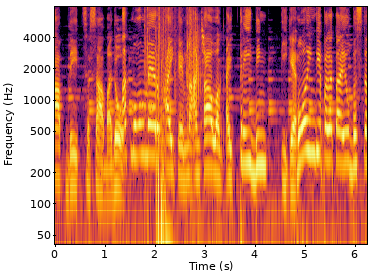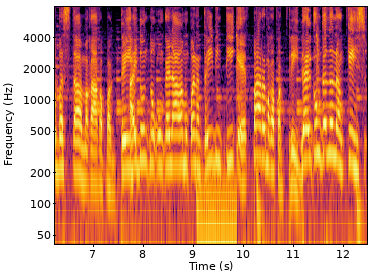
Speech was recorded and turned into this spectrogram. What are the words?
update sa Sabado. At mukhang merong item na ang tawag ay trading ticket. Mukhang hindi pala tayo basta-basta makakapag-trade. I don't know kung kailangan mo pa ng trading ticket para makapag-trade. Dahil kung ganun ang case,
